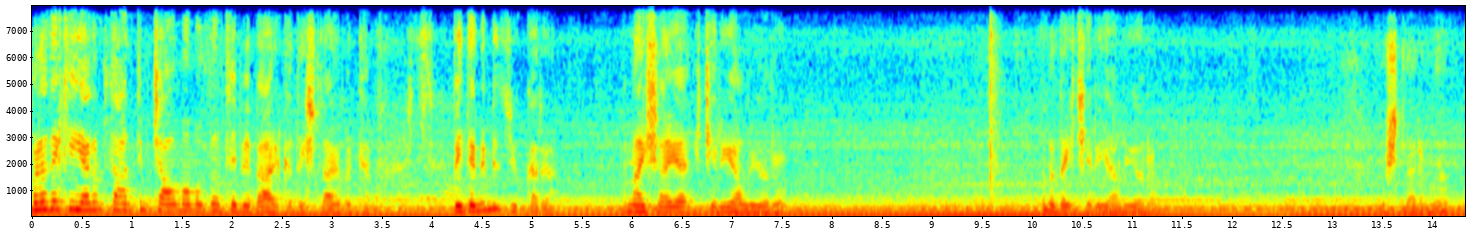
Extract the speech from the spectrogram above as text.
Buradaki yarım santim çalmamızın sebebi arkadaşlar bakın. Bedenimiz yukarı. Bunu aşağıya içeriye alıyorum. Bunu da içeriye alıyorum. Uçlarımı.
